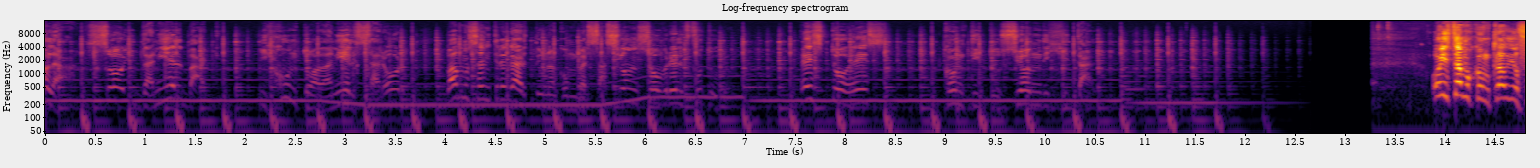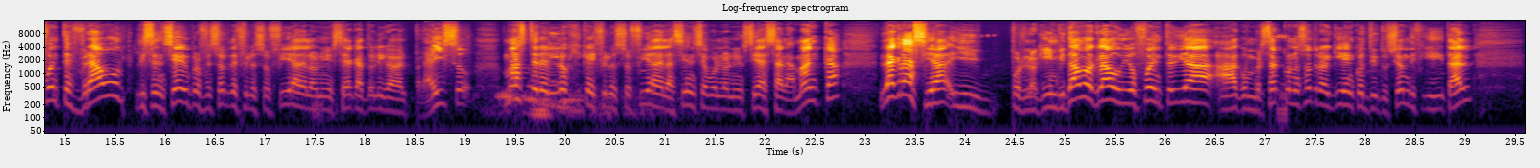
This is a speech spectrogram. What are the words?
Hola, soy Daniel Bach y junto a Daniel Saror vamos a entregarte una conversación sobre el futuro. Esto es Constitución Digital. Hoy estamos con Claudio Fuentes Bravo, licenciado y profesor de Filosofía de la Universidad Católica de Valparaíso, máster en Lógica y Filosofía de la Ciencia por la Universidad de Salamanca. La gracia, y por lo que invitamos a Claudio Fuentes hoy a conversar con nosotros aquí en Constitución Digital,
